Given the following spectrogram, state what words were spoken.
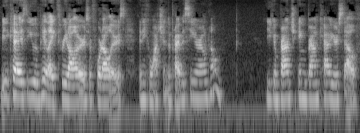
because you would pay like three dollars or four dollars, and you can watch it in the privacy of your own home. You can brown chicken, brown cow yourself.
